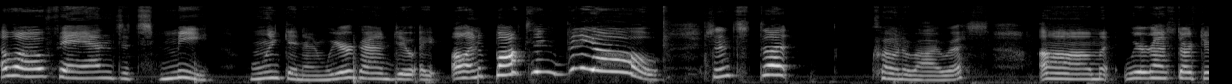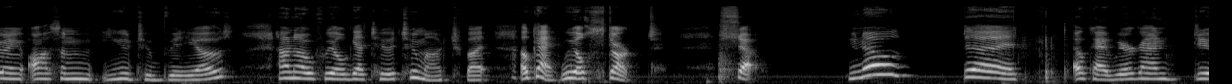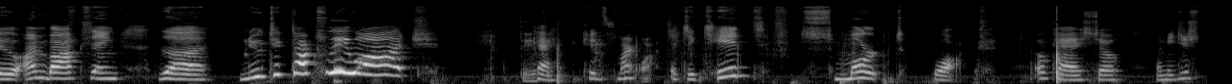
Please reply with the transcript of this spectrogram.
Hello, fans. It's me, Lincoln, and we're going to do a unboxing video. Since the coronavirus, um, we're going to start doing awesome YouTube videos. I don't know if we'll get to it too much, but okay, we'll start. So, you know the, okay, we're going to do unboxing the new Tick Talk free watch. Okay. Kid's smartwatch. It's a kid's smart watch. Okay, so let me just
